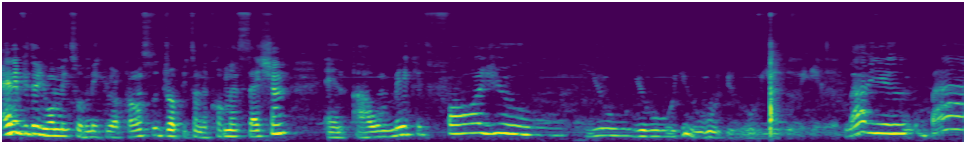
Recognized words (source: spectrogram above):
Any video you want me to make you can also drop it on the comment section and i will make it for you you you you you you, love you. Bye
